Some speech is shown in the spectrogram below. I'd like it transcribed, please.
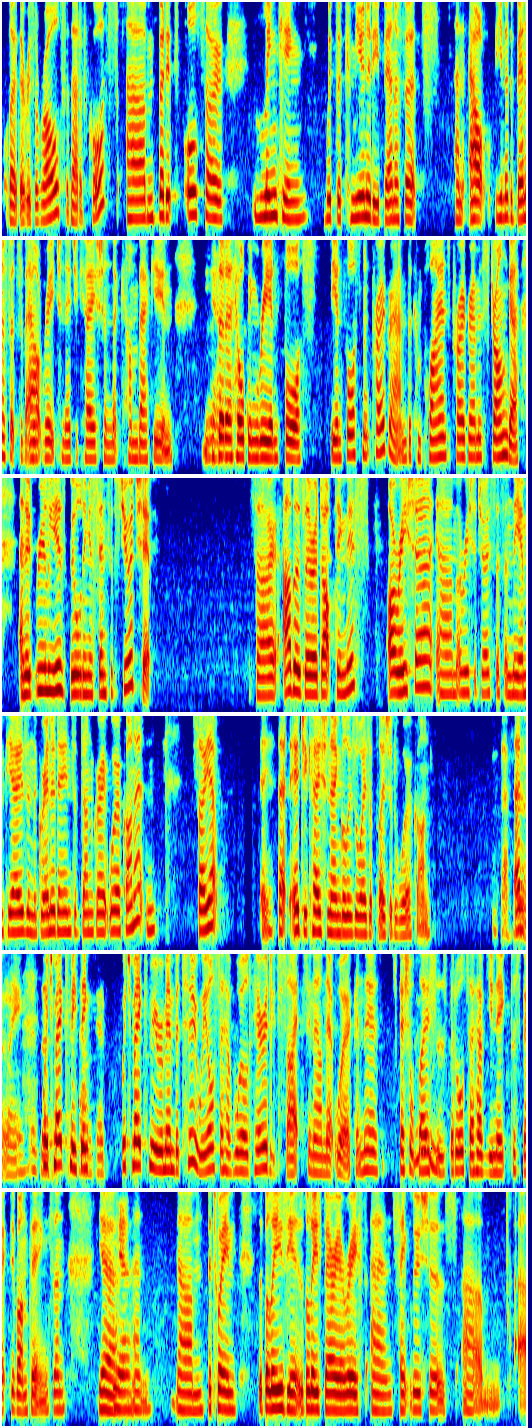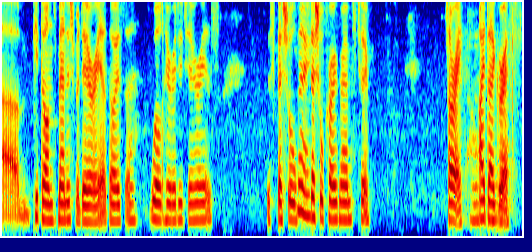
although there is a role for that, of course, um, but it's also linking with the community benefits and out, you know, the benefits of outreach and education that come back in yeah. that are helping reinforce the enforcement program. The compliance program is stronger and it really is building a sense of stewardship. So others are adopting this Orisha, um, Orisha Joseph and the MPAs and the Grenadines have done great work on it. And so, yeah, eh, that education angle is always a pleasure to work on. Definitely. which makes me think, good. which makes me remember too, we also have World Heritage sites in our network and they're special hmm. places mm. that also have unique perspective on things. And yeah, yeah. and um, between the Belize, the Belize Barrier Reef and St. Lucia's um, um, Pitons Management Area, those are World Heritage areas with special special programs too. Sorry, awesome. I digress.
